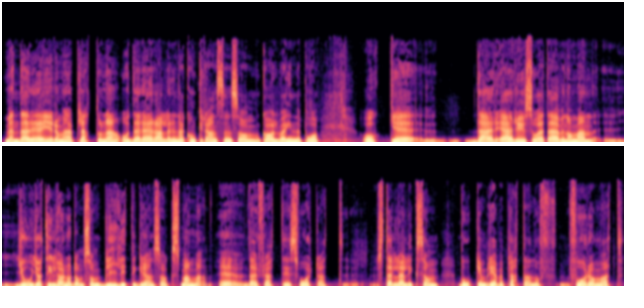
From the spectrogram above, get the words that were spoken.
Men där är ju de här plattorna och där är alla den här konkurrensen som Karl var inne på. Och eh, där är det ju så att även om man, jo jag tillhör nog de som blir lite grönsaksmamman eh, därför att det är svårt att ställa liksom boken bredvid plattan och få dem att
